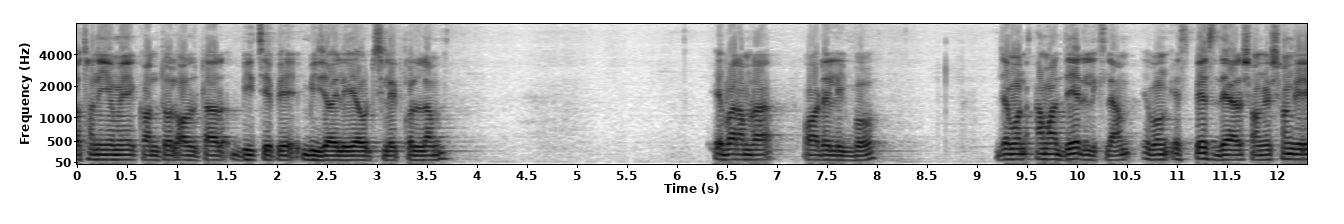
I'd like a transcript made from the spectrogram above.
যথানিয়মে কন্ট্রোল অল্টার বি চেপে বিজয় লেআউট সিলেক্ট করলাম। এবার আমরা ওয়ার্ডে লিখব। যেমন আমাদের লিখলাম এবং স্পেস দেওয়ার সঙ্গে সঙ্গে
